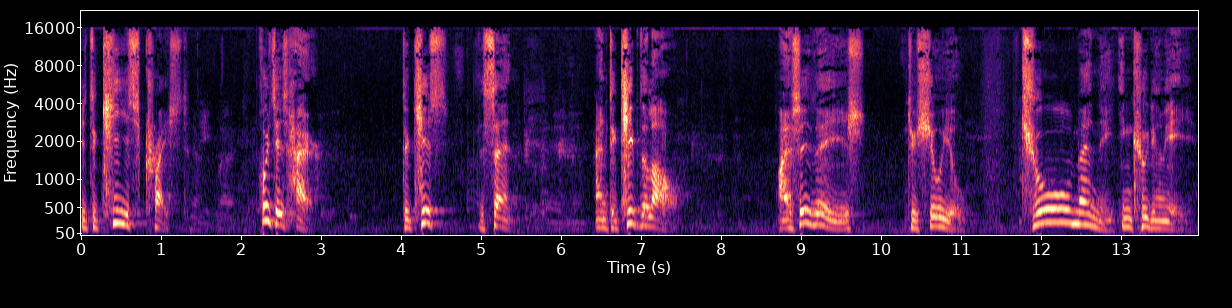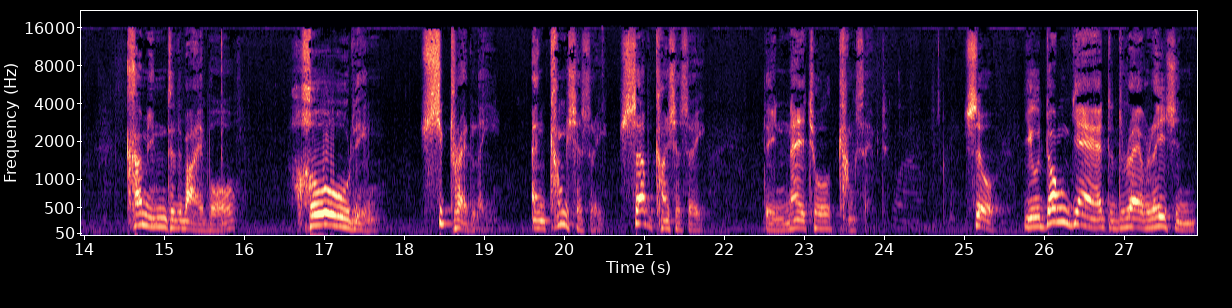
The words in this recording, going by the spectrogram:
is to kiss Christ. Which is higher? To kiss the Son and to keep the law. I say this to show you too many, including me, coming to the Bible holding secretly, unconsciously, subconsciously the natural concept. So you don't get the revelation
